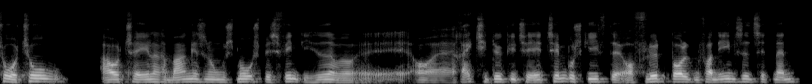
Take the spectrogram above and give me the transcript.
2-2 aftaler, mange sådan nogle små spidsfindigheder, og, øh, og er rigtig dygtig til et temposkifte og flytte bolden fra den ene side til den anden.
